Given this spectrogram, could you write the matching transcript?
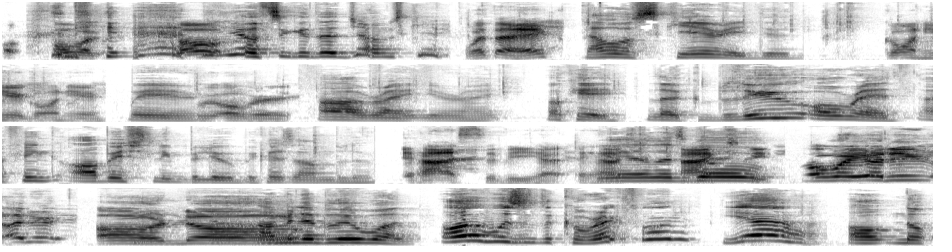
Oh, oh, my, Did oh, you also get that jump scare? what the heck? That was scary, dude. Go in here. Go in here. Where? We're over it. Ah, right, you're right. Okay, look, blue or red? I think obviously blue because I'm blue. It has to be. It has Yeah, let's actually- go. Oh wait, I didn't. I didn't. Oh no. I'm in the blue one. Oh, was it the correct one? Yeah. Oh no,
